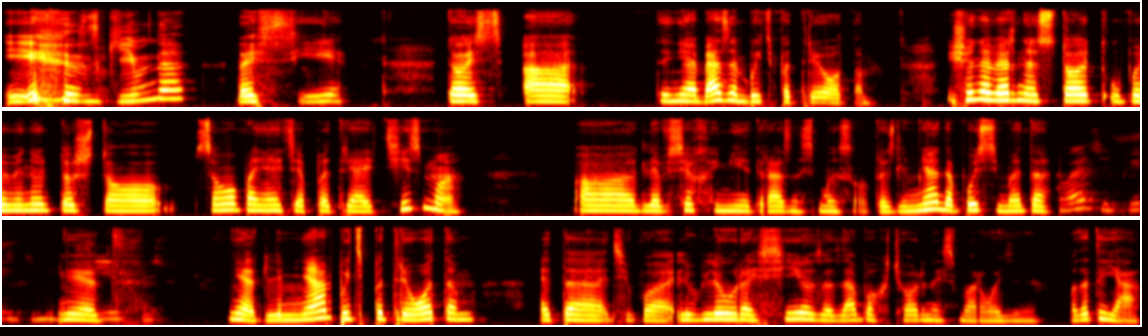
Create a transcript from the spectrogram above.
и с гимна России. То есть а, ты не обязан быть патриотом. Еще, наверное, стоит упомянуть то, что само понятие патриотизма а, для всех имеет разный смысл. То есть для меня, допустим, это... Нет. Нет, для меня быть патриотом это типа люблю Россию за запах черной смородины. Вот это я.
